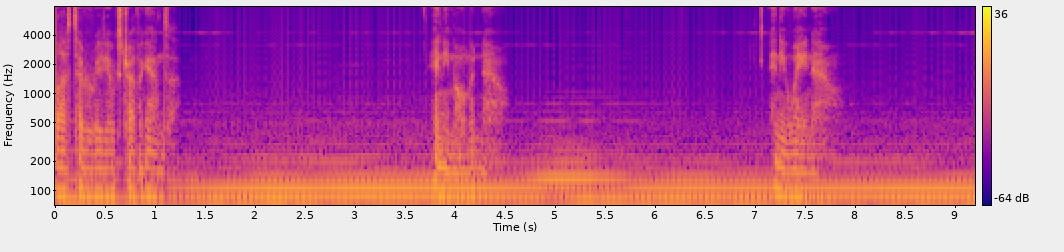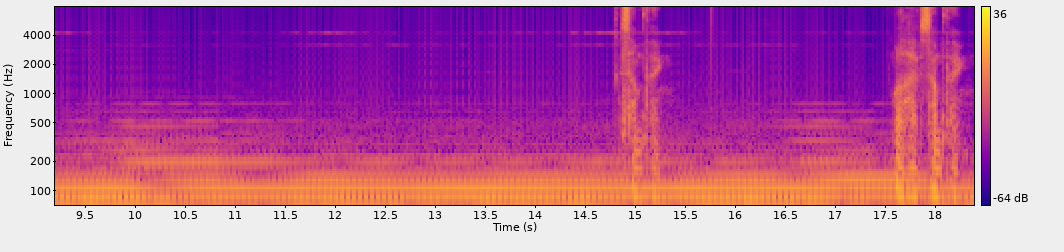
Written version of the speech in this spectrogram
last ever radio extravaganza. Any moment now. Any way now. Something. We'll have something.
